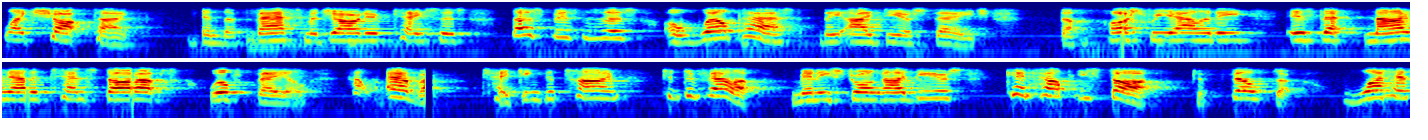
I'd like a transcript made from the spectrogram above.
like Shark Tank. In the vast majority of cases, those businesses are well past the idea stage. The harsh reality is that 9 out of 10 startups will fail. However, taking the time to develop many strong ideas can help you start to filter what has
